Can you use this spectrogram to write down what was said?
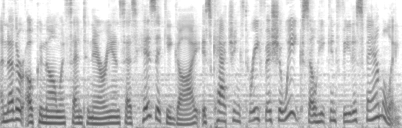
Another Okinawa centenarian says his Ikigai is catching three fish a week so he can feed his family.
